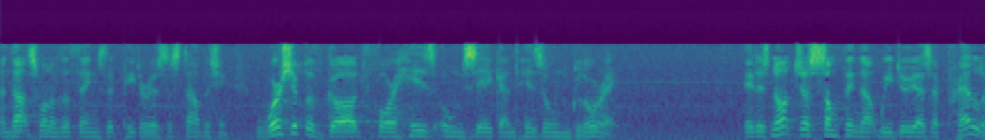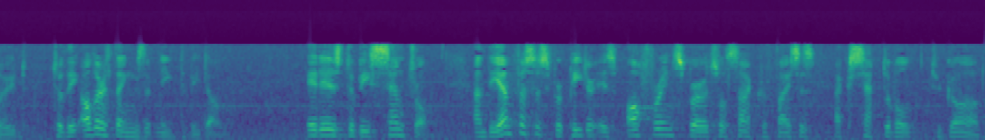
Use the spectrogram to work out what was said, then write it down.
And that's one of the things that Peter is establishing. Worship of God for His own sake and His own glory. It is not just something that we do as a prelude to the other things that need to be done. It is to be central. And the emphasis for Peter is offering spiritual sacrifices acceptable to God.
